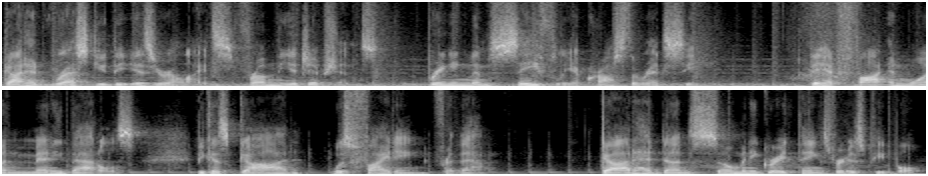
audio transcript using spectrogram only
God had rescued the Israelites from the Egyptians, bringing them safely across the Red Sea. They had fought and won many battles because God was fighting for them. God had done so many great things for his people.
